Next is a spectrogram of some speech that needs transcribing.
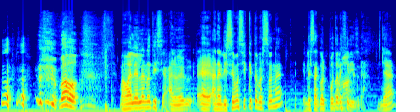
Vamos. Vamos a leer la noticia. A lo eh, analicemos si es que esta persona le sacó el poto a la Vamos. jeringa. ¿Ya?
